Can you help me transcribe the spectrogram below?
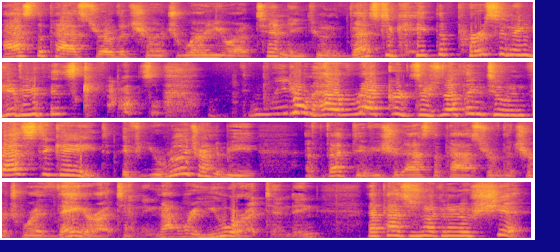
Ask the pastor of the church where you are attending to investigate the person and give you his counsel we don't have records. There's nothing to investigate. If you're really trying to be effective, you should ask the pastor of the church where they are attending, not where you are attending. That pastor's not going to know shit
